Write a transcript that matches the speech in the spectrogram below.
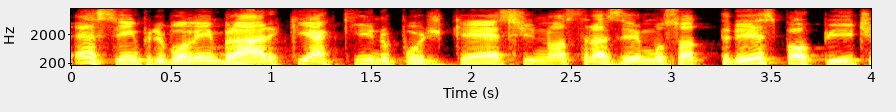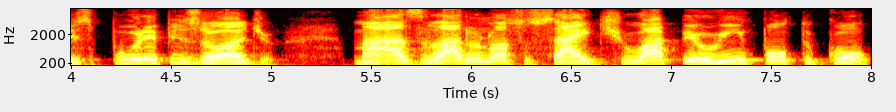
É sempre bom lembrar que aqui no podcast nós trazemos só três palpites por episódio, mas lá no nosso site, o apewin.com,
